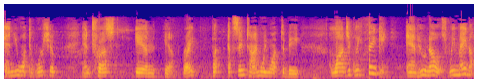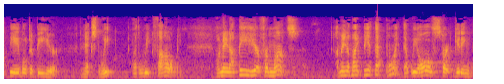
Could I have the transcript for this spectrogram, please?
and you want to worship and trust in Him, right? But at the same time, we want to be logically thinking. And who knows, we may not be able to be here next week or the week following. We may not be here for months. I mean, it might be at that point that we all start getting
